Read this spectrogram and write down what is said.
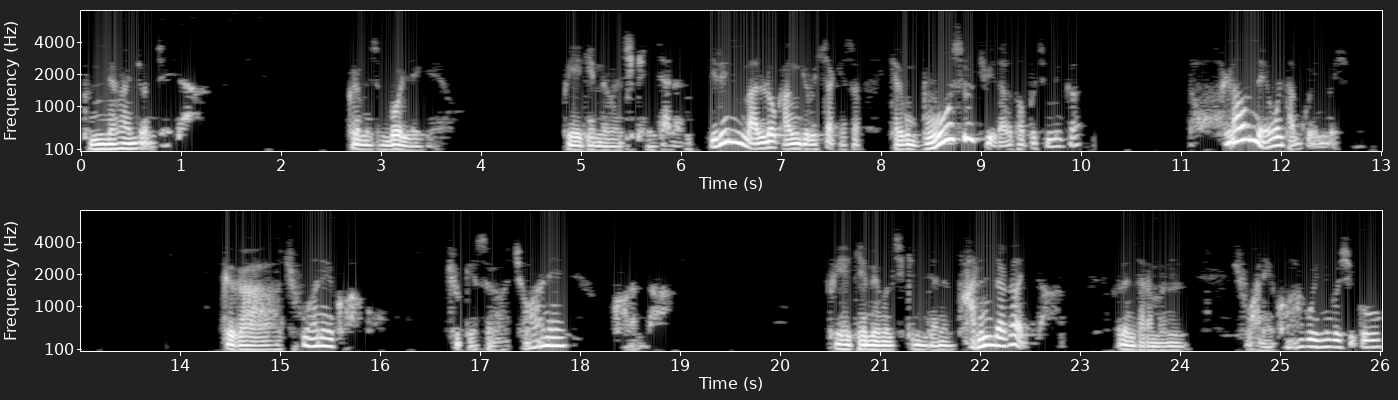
분명한 존재이다. 그러면서 뭘 얘기해요? 그의 계명을 지키는 자는 이런 말로 강조를 시작해서 결국 무엇을 뒤에다가 덧붙입니까? 놀라운 내용을 담고 있는 것입니다. 그가 주 안에 거하고 주께서 저 안에 거한다. 그의 계명을 지키는 자는 다른 자가 아니다. 그런 사람은 주 안에 거하고 있는 것이고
